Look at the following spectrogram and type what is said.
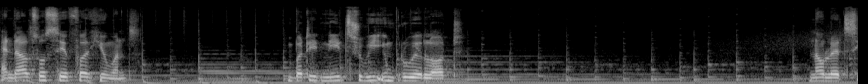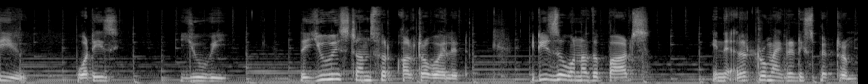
and also safe for humans. But it needs to be improved a lot. Now let's see what is UV. The UV stands for ultraviolet. It is one of the parts in the electromagnetic spectrum.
